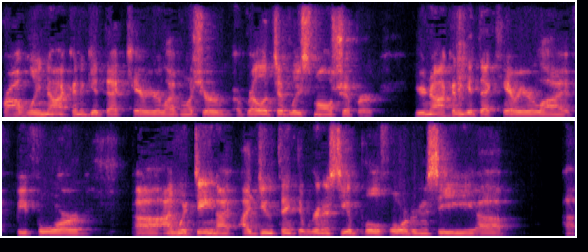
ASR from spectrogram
probably not going to get that carrier live unless you're a relatively small shipper. You're not going to get that carrier live before. Uh, I'm with Dean. I, I do think that we're going to see a pull forward. We're going to see uh, uh,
